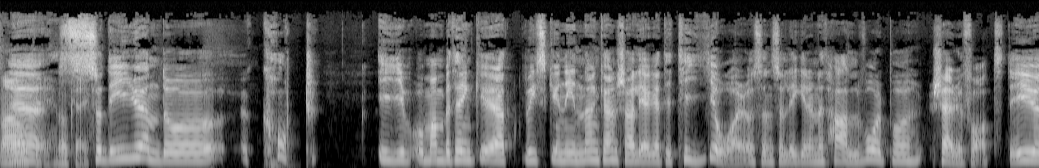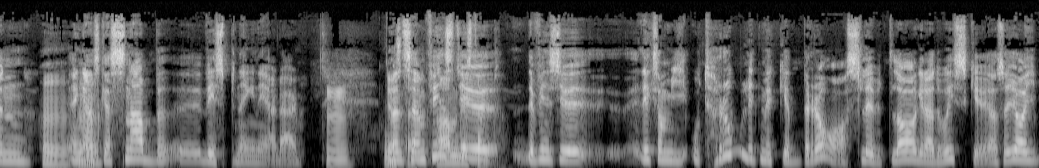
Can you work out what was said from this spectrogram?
Ja, Eh, okej, okej. Så det är ju ändå kort i, om man betänker att whiskyn innan kanske har legat i tio år och sen så ligger den ett halvår på sherryfat. Det är ju en, Mm, en mm. ganska snabb eh, vispning ner där. Mm. Men det. sen Ja, finns men det, ju, det finns ju liksom otroligt mycket bra slutlagrad whisky. Alltså jag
